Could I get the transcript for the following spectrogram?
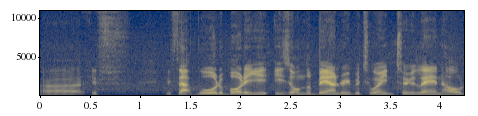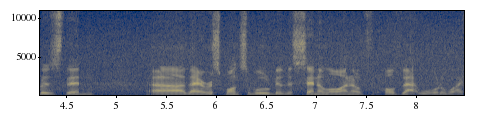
Uh, if, if that water body is on the boundary between two landholders, then uh, they are responsible to the centre line of, of that waterway.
